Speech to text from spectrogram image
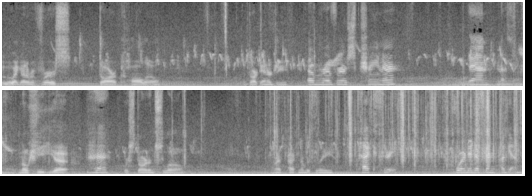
Ooh, I got a reverse dark hollow. Dark energy. A reverse trainer. And nothing. No heat yet. We're starting slow. Alright, pack number three. Pack three. The front again.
